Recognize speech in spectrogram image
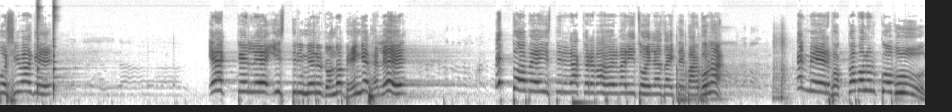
বসিবাগে এক কেলে স্ত্রী মেরুদণ্ড ভেঙে ফেলে। তবে স্ত্রী রাগ করে বাপের বাড়ি চলে যাইতে পারব না। মেয়ের পক্ষ বলুন কবুল।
